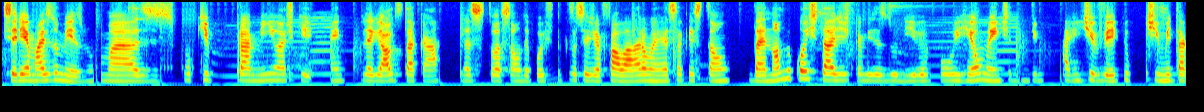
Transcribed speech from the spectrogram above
seria mais do mesmo. Mas o que para mim eu acho que é legal destacar nessa situação, depois do que vocês já falaram, é essa questão da enorme quantidade de camisas do Liverpool e realmente de, a gente vê que o time está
